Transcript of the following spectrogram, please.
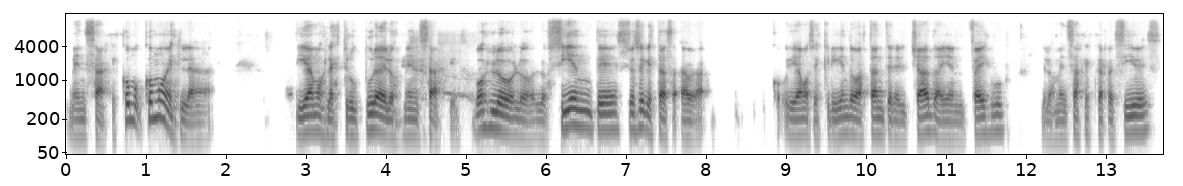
mensajes. ¿Cómo, ¿Cómo, es la, digamos, la estructura de los mensajes? ¿Vos lo, lo sientes? Yo sé que estás digamos, escribiendo bastante en el chat, ahí en Facebook, de los mensajes que recibes.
